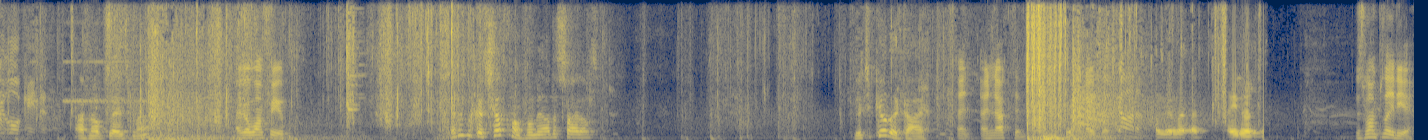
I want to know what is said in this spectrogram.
relocated. I have no place, man. I got one for you. Where did we get shot from? From the other side also. Did you kill that guy? I, I knocked him. Nice. Got him. There's one plate here.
